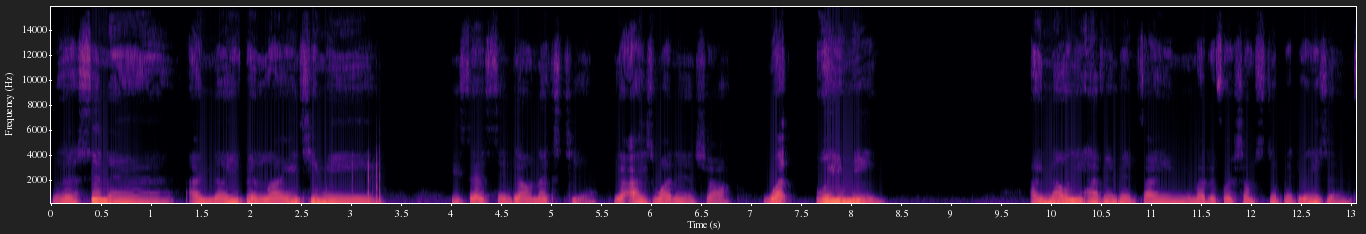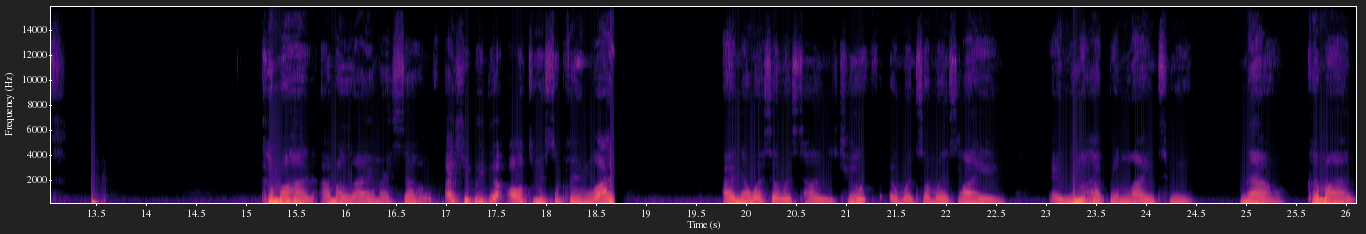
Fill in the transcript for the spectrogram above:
Listener, I know you've been lying to me, he said, sitting down next to you, your eyes wide in shock. What? What do you mean? I know you haven't been fighting your mother for some stupid reasons. Come on, I'm a liar myself. I should be the ultimate supreme liar. I know when someone's telling the truth and when someone's lying, and you have been lying to me. Now, come on,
